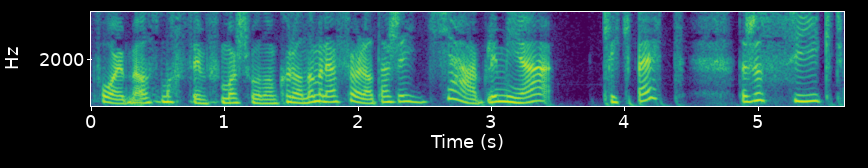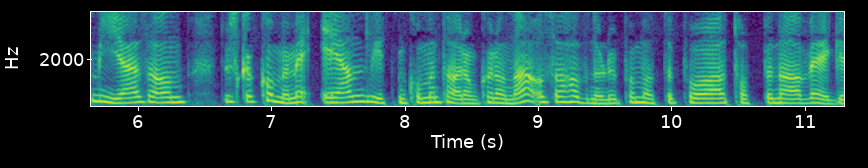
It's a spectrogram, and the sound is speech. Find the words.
få med oss masse informasjon om korona, men jeg føler at det er så jævlig mye clickbait. Det er så sykt mye sånn Du skal komme med én liten kommentar om korona, og så havner du på en måte på toppen av VG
